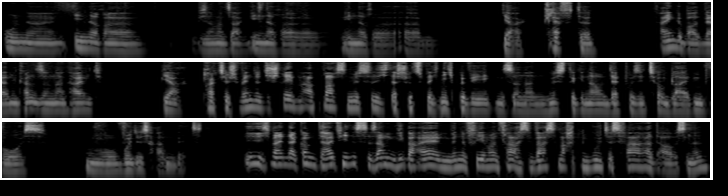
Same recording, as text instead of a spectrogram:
ohne innere, wie soll man sagen, innere, innere ähm, ja, Kräfte eingebaut werden kann, sondern halt, ja, praktisch, wenn du die Streben abmachst, müsste sich das Schutzblech nicht bewegen, sondern müsste genau in der Position bleiben, wo es, wo, wo du es haben willst. Ich meine, da kommt halt vieles zusammen, wie bei allem. Wenn du jemanden fragst, was macht ein gutes Fahrrad aus, ne?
